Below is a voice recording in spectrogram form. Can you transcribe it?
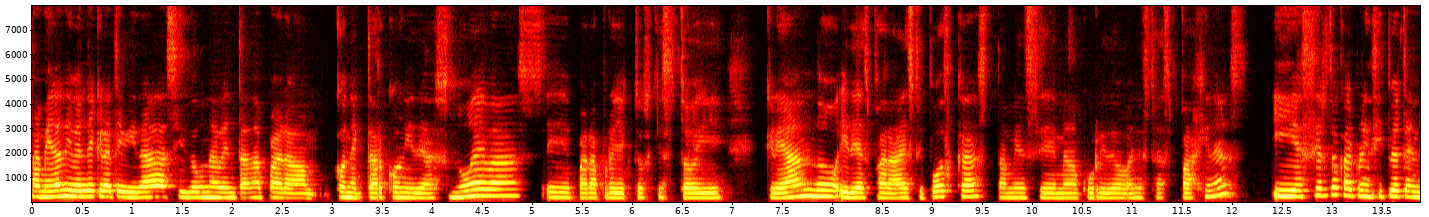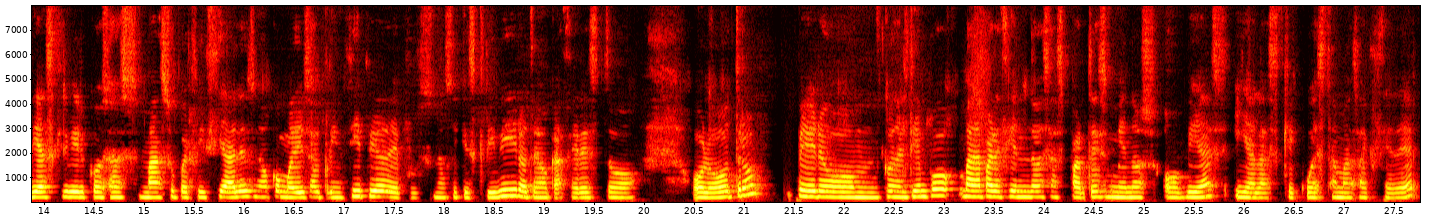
También a nivel de creatividad ha sido una ventana para conectar con ideas nuevas, eh, para proyectos que estoy creando, ideas para este podcast, también se me han ocurrido en estas páginas. Y es cierto que al principio tendía a escribir cosas más superficiales, ¿no? Como he dicho al principio, de pues no sé qué escribir o tengo que hacer esto o lo otro, pero mm, con el tiempo van apareciendo esas partes menos obvias y a las que cuesta más acceder.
